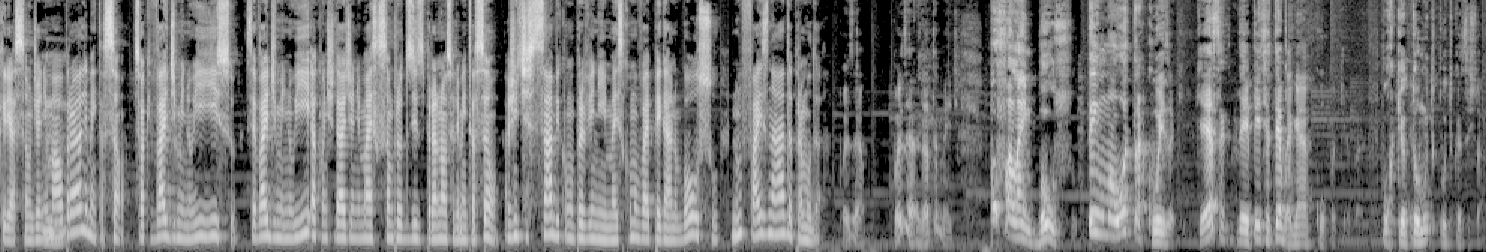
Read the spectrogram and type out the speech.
Criação de animal uhum. para alimentação. Só que vai diminuir isso? Você vai diminuir a quantidade de animais que são produzidos para a nossa alimentação? A gente sabe como prevenir, mas como vai pegar no bolso, não faz nada para mudar. Pois é. Pois é, exatamente. Por falar em bolso, tem uma outra coisa aqui, que essa de repente até vai ganhar culpa aqui agora, porque eu tô muito puto com essa história.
